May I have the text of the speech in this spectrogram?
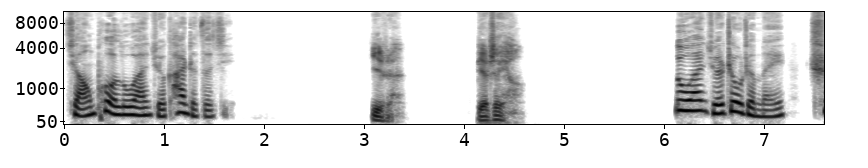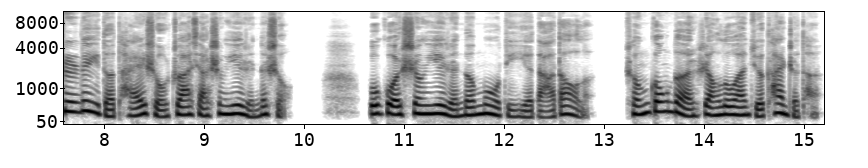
强迫陆安觉看着自己。伊人，别这样。陆安觉皱着眉，吃力的抬手抓下声音人的手。不过圣衣人的目的也达到了，成功的让陆安觉看着他。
